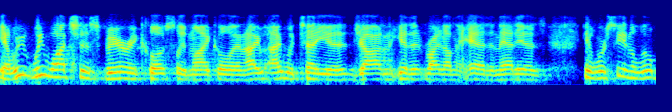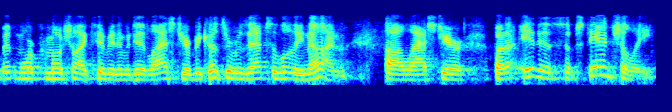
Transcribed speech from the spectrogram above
Yeah, we watch this very closely, Michael, and I would tell you, John hit it right on the head, and that is, you know, we're seeing a little bit more promotional activity than we did last year because there was absolutely none uh, last year. But it is substantially,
